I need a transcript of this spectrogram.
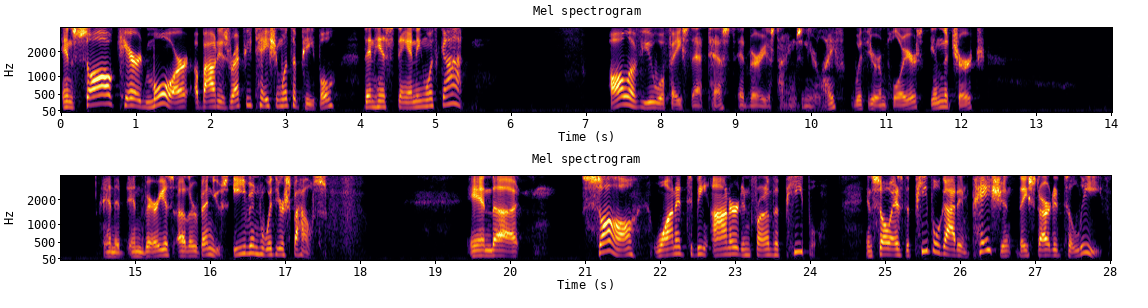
And Saul cared more about his reputation with the people than his standing with God. All of you will face that test at various times in your life with your employers, in the church, and in various other venues, even with your spouse. And uh, Saul wanted to be honored in front of the people. And so, as the people got impatient, they started to leave.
